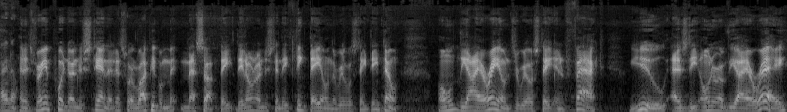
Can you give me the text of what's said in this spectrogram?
I know. And it's very important to understand that. That's where a lot of people m- mess up. They they don't understand. They think they own the real estate. They don't. Own the IRA owns the real estate. In fact, you as the owner of the IRA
